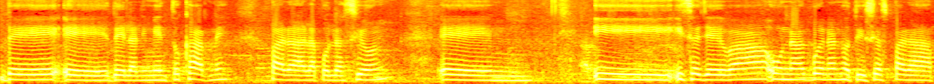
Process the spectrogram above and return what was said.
de, eh, del alimento carne para la población y, se lleva unas buenas noticias para,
